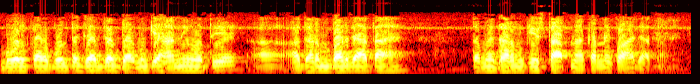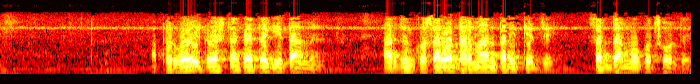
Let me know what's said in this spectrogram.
बोलकर बोलते, जब जब धर्म की हानि होती है अधर्म बढ़ जाता है, तब मैं धर्म की स्थापना करने को आ जाता हूँ। और फिर वही कृष्ण कहते, गीता में, अर्जुन को सर्वधर्मान परित्यज्य सब धर्मों को छोड़ दे।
